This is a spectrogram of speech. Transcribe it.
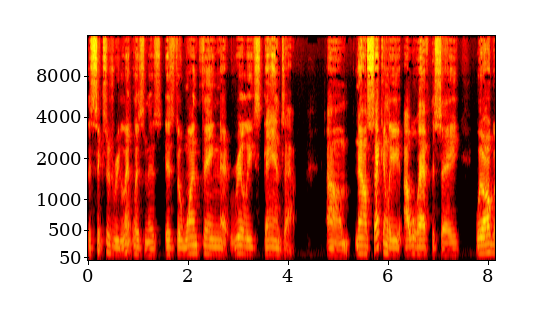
The Sixers' relentlessness is the one thing that really stands out. Um, now, secondly, I will have to say we're all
